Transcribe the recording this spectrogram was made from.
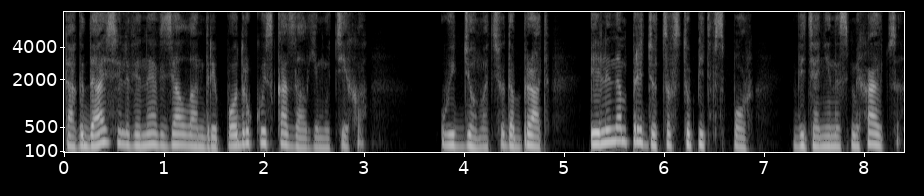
Тогда Сильвине взял Ландри под руку и сказал ему тихо, «Уйдем отсюда, брат, или нам придется вступить в спор, ведь они насмехаются,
